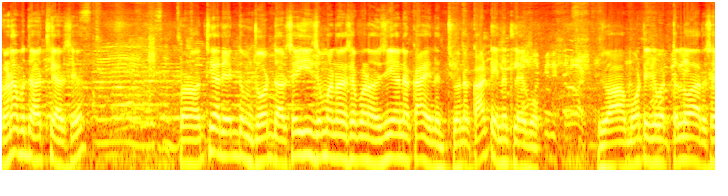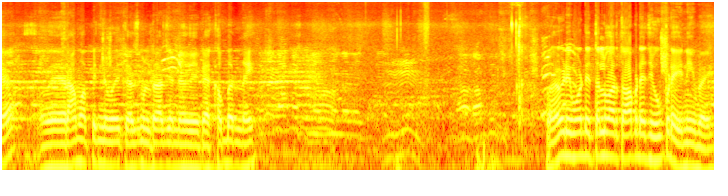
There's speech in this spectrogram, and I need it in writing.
ઘણા બધા હથિયાર છે. પણ અત્યારે એકદમ જોરદાર છે. એ જમાના છે, પણ હજી એને કાંઈ નથી થયું અને કાંટી નથી લાગ્યો. જો આ મોટી જબર તલવાર છે. હવે રામાપીરની હોય કે અજમલ રાજાને હોય, કાંઈ ખબર નહીં. એવડી મોટી તલવાર તો આપણેથી ઉપડે નહીં ભાઈ.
